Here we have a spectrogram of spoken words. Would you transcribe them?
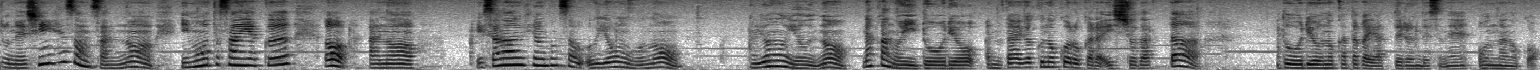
とねシン・ヘソンさんの妹さん役をあのイサガンヒョノサウヨンウのヨンユの仲のいい同僚あの大学の頃から一緒だった同僚の方がやってるんですね女の子。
